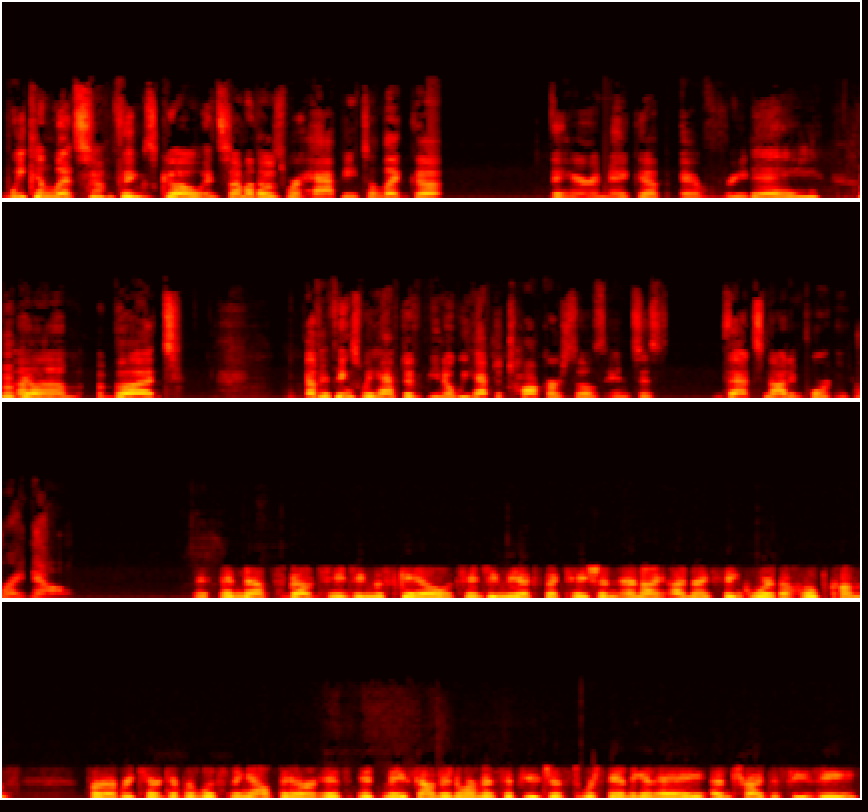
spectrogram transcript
we can let some things go, and some of those we're happy to let go. The hair and makeup every day, um, but other things we have to, you know, we have to talk ourselves into. That's not important right now. And that's about changing the scale, changing the expectation. And I and I think where the hope comes for every caregiver listening out there is it may sound enormous if you just were standing at A and tried to see Z,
